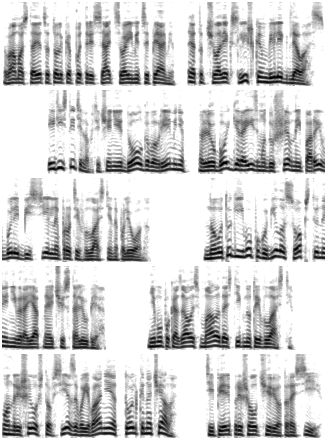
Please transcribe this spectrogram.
«Вам остается только потрясать своими цепями. Этот человек слишком велик для вас». И действительно, в течение долгого времени любой героизм и душевный порыв были бессильны против власти Наполеона. Но в итоге его погубило собственное невероятное честолюбие. Ему показалось мало достигнутой власти. Он решил, что все завоевания — только начало. Теперь пришел черед России.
